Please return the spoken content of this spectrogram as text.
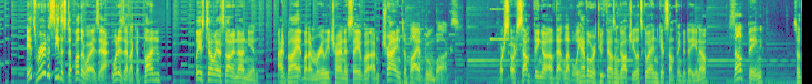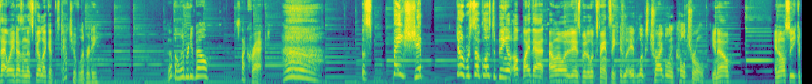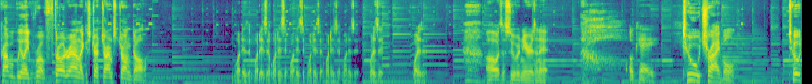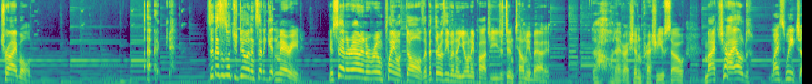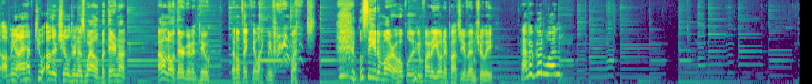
it's rare to see the stuff otherwise. Uh, What is that, like a bun? Please tell me that's not an onion. I'd buy it, but I'm really trying to save. i I'm trying to buy a boombox. Or, or something of that level. We have over 2,000 gotchi. Let's go ahead and get something today, you know? Something. So that way it doesn't just feel like a Statue of Liberty. Is that the Liberty Bell? It's not cracked. a spaceship? Dude, we're so close to being up. Oh, buy that. I don't know what it is, but it looks fancy. It, it looks tribal and cultural, you know? And also, you could probably, like, ro- throw it around like a Stretch Armstrong doll. What is it? What is it? What is it? What is it? What is it? What is it? What is it? What is it? What is it? Oh, it's a souvenir, isn't it? okay. Too tribal. Too tribal. So this is what you're doing instead of getting married. You're sitting around in a room playing with dolls. I bet there was even a Yonepachi, you just didn't tell me about it. Oh, whatever, I shouldn't pressure you so. My child! My sweet ch- I mean, I have two other children as well, but they're not... I don't know what they're gonna do. I don't think they like me very much. we'll see you tomorrow. Hopefully we can find a Yonepachi eventually. Have a good one!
